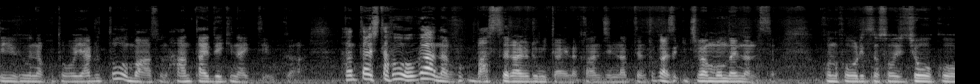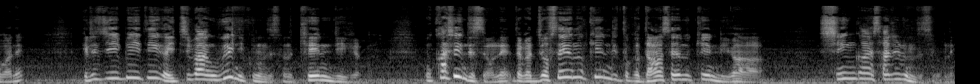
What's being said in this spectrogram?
っていう風なことをやると、まあ、その反対できないっていうか、反対した方が、なんか罰せられるみたいな感じになってるとか、一番問題なんですよ。この法律のそういう条項がね。LGBT が一番上に来るんですよね、権利が。おかしいんですよね。だから女性の権利とか男性の権利が侵害されるんですよね。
